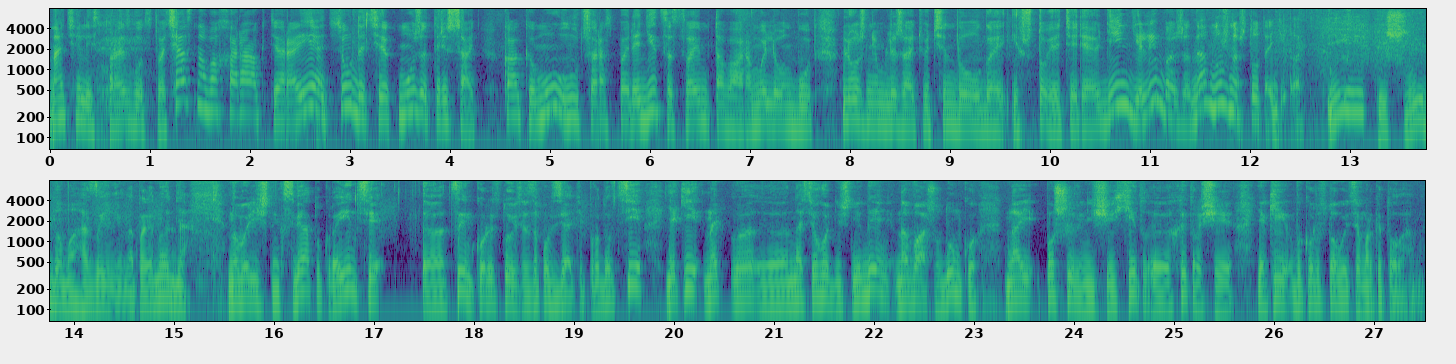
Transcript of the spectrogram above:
начались производства частного характера, и отсюда человек может решать, как ему лучше распорядиться своим товаром. Или он будет лежнем лежать очень долго, и что, я теряю деньги, либо же, да, нужно что-то делать. І пішли до магазинів. Напередодні новорічних свят українці е, Цим користуються заповзяті продавці, які на, е, е, на сьогоднішній день, на вашу думку, найпоширеніші хит, е, хитрощі, які використовуються маркетологами.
